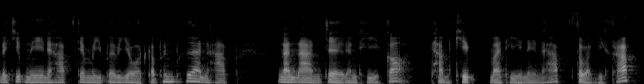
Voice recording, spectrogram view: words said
ในคลิปนี้นะครับ จะมีประโยชน์กับเพื่อนๆนะครับ นานๆเจอกันทีก็ทำคลิปมาทีหนึ่งนะครับ สวัสดีครับ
